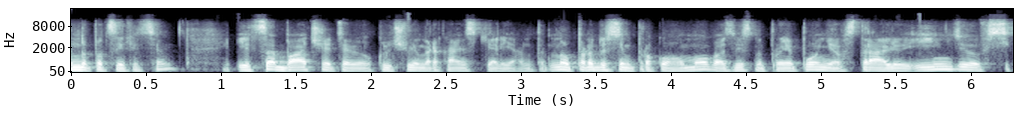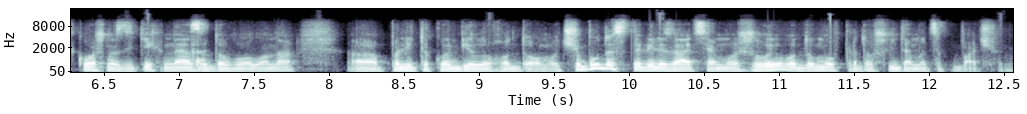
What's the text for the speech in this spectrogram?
Індопацифіці, і це бачать ключові американські альянти. Ну передусім про кого мова, звісно, про Японію, Австралію і Індію. Всі кожна з яких не задоволена е, політикою Білого Дому. Чи буде стабілізація можливо? Думаю, впродовж літа ми це побачимо.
